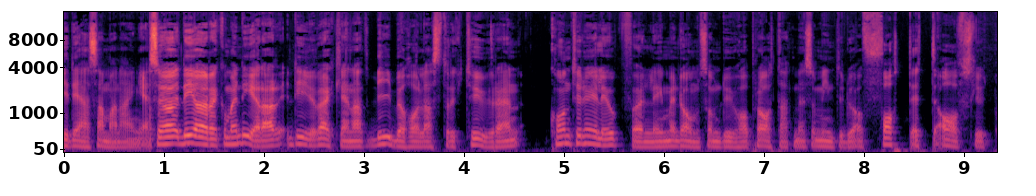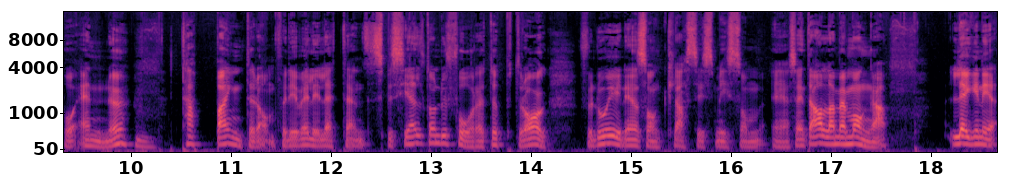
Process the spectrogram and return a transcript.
i det här sammanhanget. Så det jag rekommenderar det är ju verkligen att bibehålla strukturen kontinuerlig uppföljning med de som du har pratat med som inte du har fått ett avslut på ännu. Mm. Tappa inte dem, för det är väldigt lätt hänt. Speciellt om du får ett uppdrag. För då är det en sån klassisk miss som, eh, så inte alla men många, lägger ner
